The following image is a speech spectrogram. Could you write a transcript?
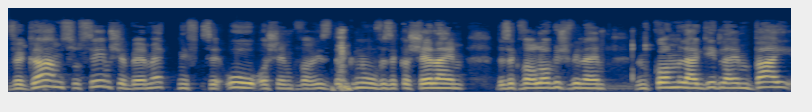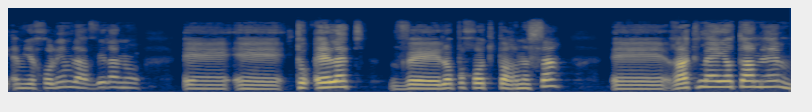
וגם סוסים שבאמת נפצעו או שהם כבר הזדקנו וזה קשה להם וזה כבר לא בשבילם, במקום להגיד להם ביי, הם יכולים להביא לנו אה, אה, תועלת ולא פחות פרנסה, רק מהיותם הם,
